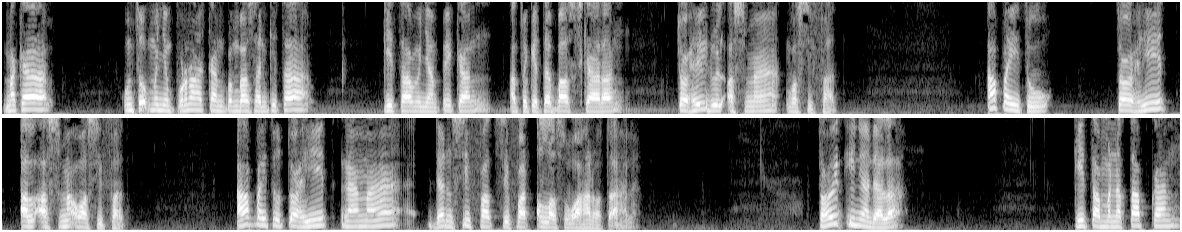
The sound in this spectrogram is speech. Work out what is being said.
Maka untuk menyempurnakan pembahasan kita, kita menyampaikan atau kita bahas sekarang Tauhidul Asma wa Sifat. Apa itu Tauhid al-Asma wa Sifat? Apa itu Tauhid nama dan sifat-sifat Allah Subhanahu wa taala? Tauhid ini adalah kita menetapkan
